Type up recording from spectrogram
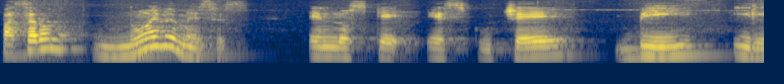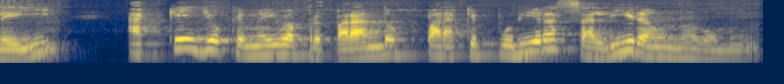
Pasaron nueve meses en los que escuché, vi y leí aquello que me iba preparando para que pudiera salir a un nuevo mundo.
